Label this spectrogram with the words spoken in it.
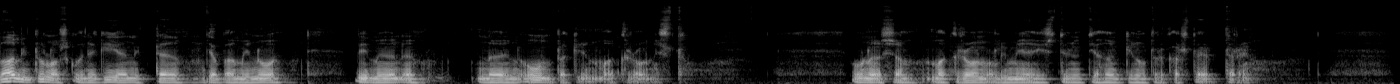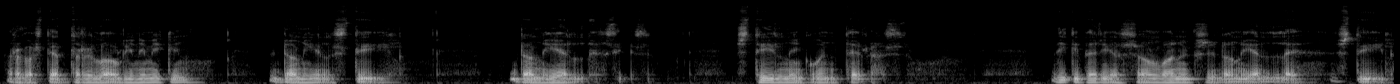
Vaalin tulos kuitenkin jännittää jopa minua. Viime yönä näin untakin Macronista. Unessa Macron oli miehistynyt ja hankkinut rakastajattaren. Rakastajattarilla oli nimikin Daniel Steele. Danielle siis. Steel niin kuin teräs. Wikipediassa on vain yksi Danielle Steel.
